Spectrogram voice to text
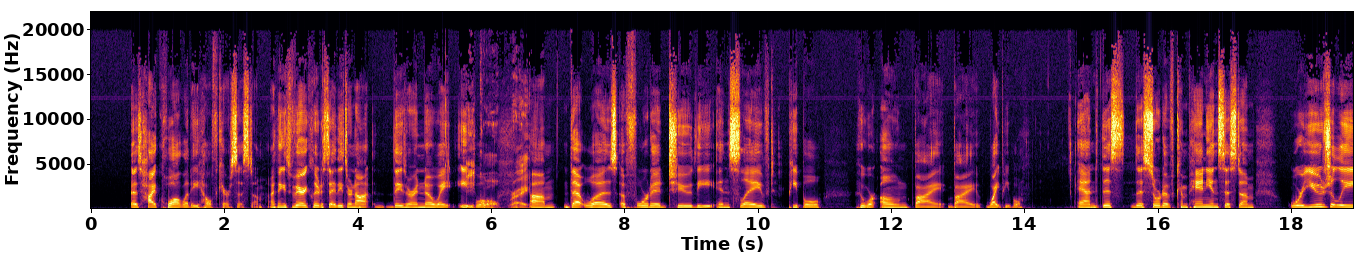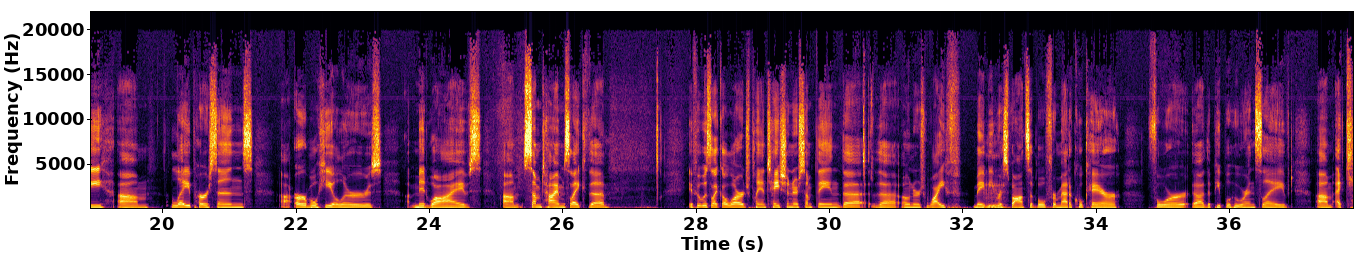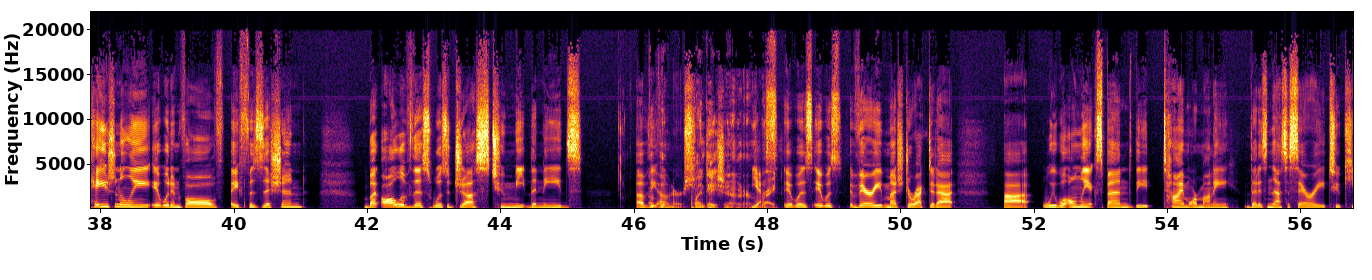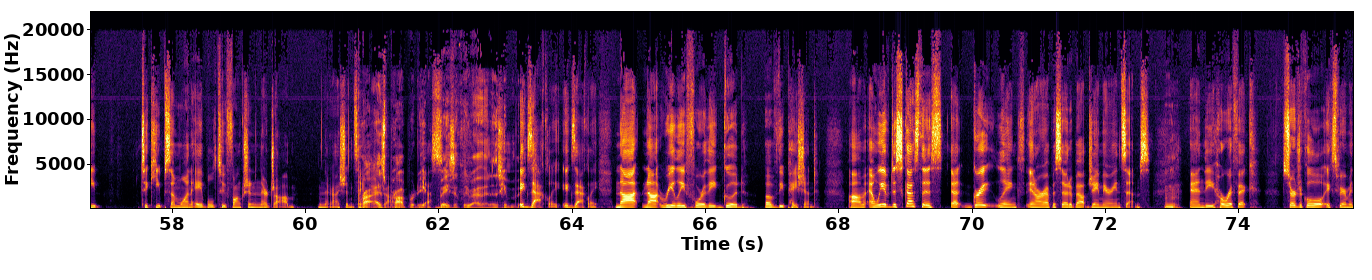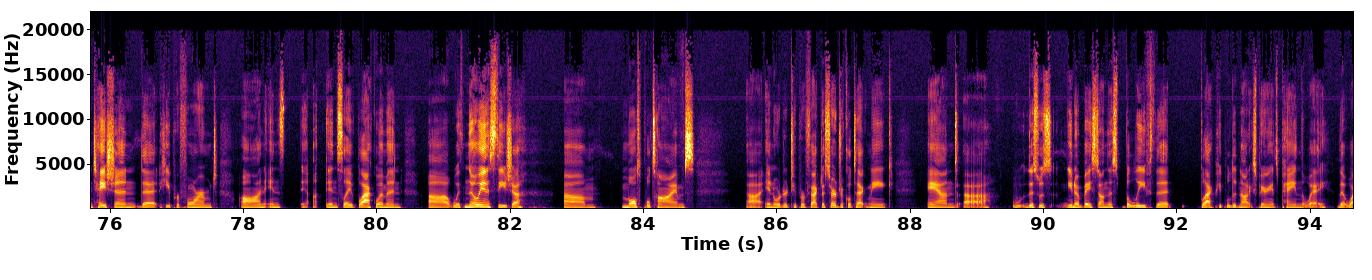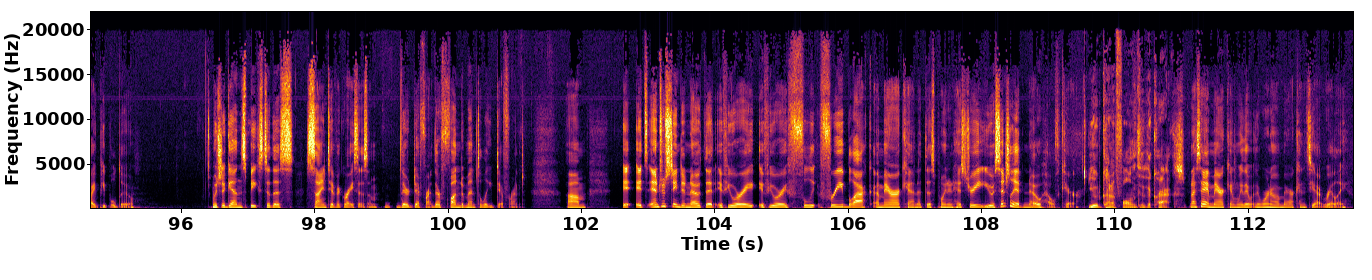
as high quality healthcare system. I think it's very clear to say these are not, these are in no way equal. equal, right? Um, that was afforded to the enslaved people who were owned by by white people. And this this sort of companion system were usually um, lay persons, uh, herbal healers, midwives, um, sometimes like the if it was like a large plantation or something, the the owner's wife may be responsible for medical care for uh, the people who were enslaved. Um, occasionally, it would involve a physician, but all of this was just to meet the needs of the, The owners. plantation owner, Yes, right? it was it was very much directed at uh, we will only expend the time or money that is necessary to keep to keep someone able to function in their job. I shouldn't say Pro- as job. property, Yes. basically, rather than as human beings. Exactly, exactly. Not not really for the good of the patient. Um, and we have discussed this at great length in our episode about J. Marion Sims and the horrific surgical experimentation that he performed on in, enslaved black women uh, with no anesthesia um, multiple times uh, in order to perfect a surgical technique. And uh, w- this was, you know, based on this belief that black people did not experience pain the way that white people do, which again speaks to this scientific racism. They're different. They're fundamentally different. Um, it, it's interesting to note that if you were a if you were a free black American at this point in history, you essentially had no health care. You had kind of fallen through the cracks. When I say American, we there, there were no Americans yet, really.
